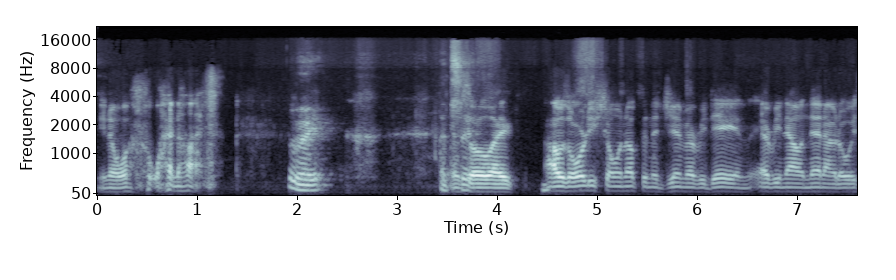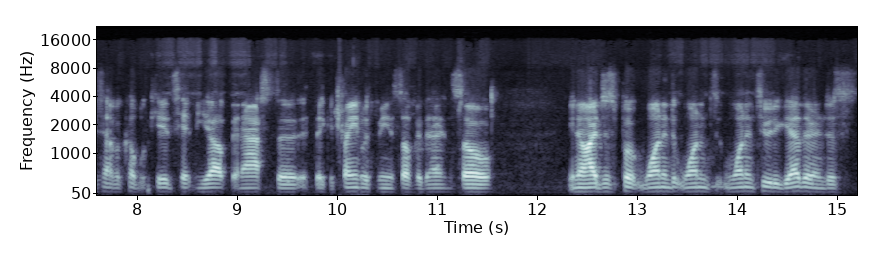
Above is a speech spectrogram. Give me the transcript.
you know why not? Right. That's and it. so like I was already showing up in the gym every day, and every now and then I would always have a couple kids hit me up and ask to, if they could train with me and stuff like that. And so, you know, I just put one and one, one and two together and just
